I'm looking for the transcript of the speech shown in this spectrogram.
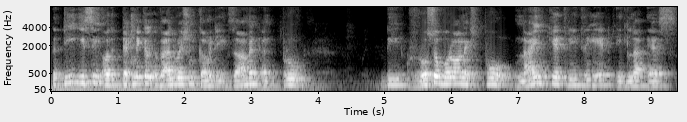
The TEC or the Technical Evaluation Committee examined and proved the Rosoboronexport 9K338 IGLA S,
